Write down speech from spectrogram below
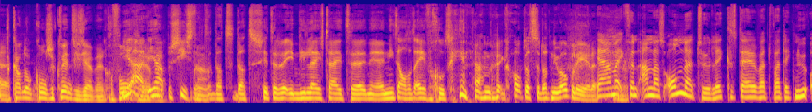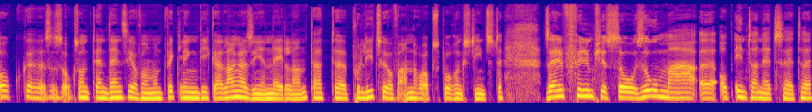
het kan ook consequenties hebben en gevolgen ja, hebben. Ja, precies. Ja. Dat, dat, dat zit er in die leeftijd uh, niet altijd even goed in. Maar ik hoop dat ze dat nu ook leren. Ja, maar ik vind andersom natuurlijk. Stel, wat, wat ik nu ook... Het is ook zo'n tendentie of een ontwikkeling die ik al langer zie in Nederland. Dat politie of andere opsporingsdiensten zelf filmpjes zo, zomaar op internet zetten.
